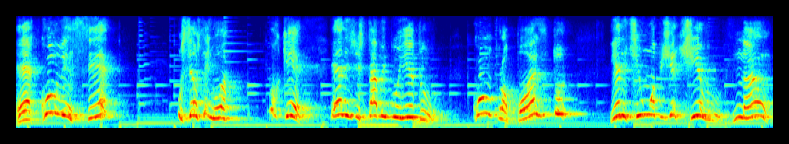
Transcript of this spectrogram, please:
é convencer o seu senhor. Por quê? Eles estavam imbuídos com um propósito e ele tinha um objetivo. Não,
